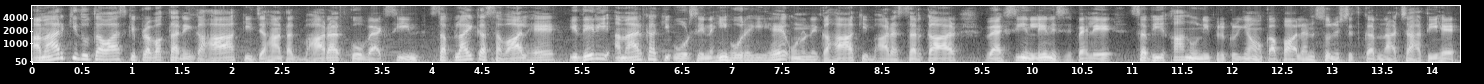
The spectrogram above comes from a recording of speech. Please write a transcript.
अमेरिकी दूतावास के प्रवक्ता ने कहा कि जहाँ तक भारत को वैक्सीन सप्लाई का सवाल है, ये देरी अमेरिका की ओर से नहीं हो रही है। उन्होंने कहा कि भारत सरकार वैक्सीन लेने से पहले सभी कानूनी प्रक्रियाओं का पालन सुनिश्चित करना चाहती है।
